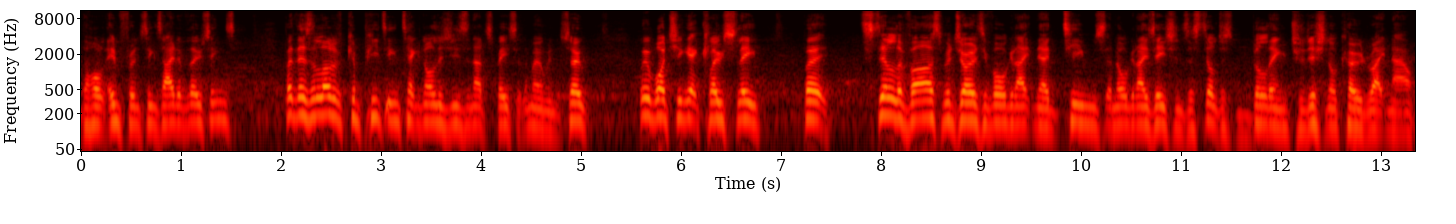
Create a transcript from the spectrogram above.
the whole inferencing side of those things. But there's a lot of competing technologies in that space at the moment. So we're watching it closely, but still the vast majority of organi- teams and organizations are still just building traditional code right now.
